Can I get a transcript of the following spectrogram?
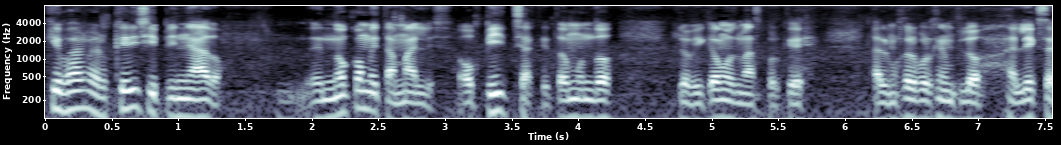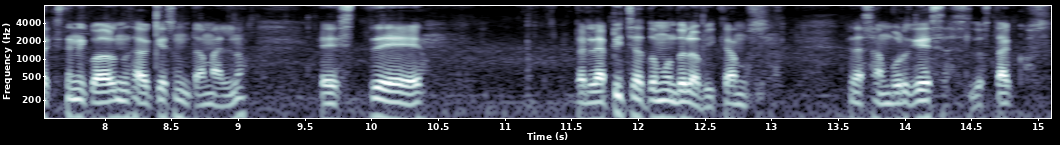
qué bárbaro, qué disciplinado? Eh, no come tamales. O pizza, que todo el mundo lo ubicamos más, porque a lo mejor, por ejemplo, Alexa que está en Ecuador no sabe qué es un tamal, ¿no? Este, pero la pizza todo mundo lo ubicamos. Las hamburguesas, los tacos.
